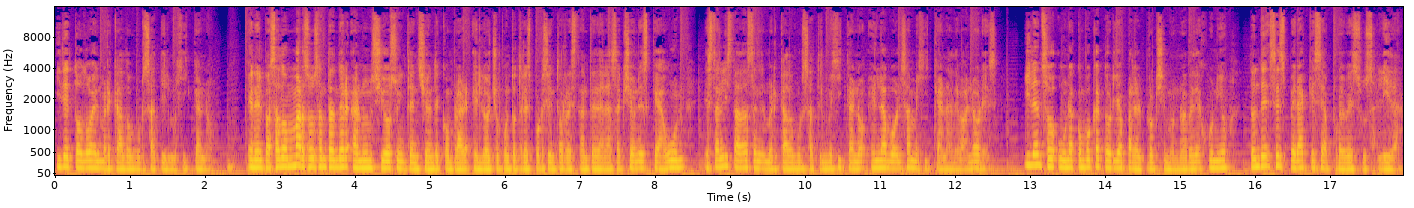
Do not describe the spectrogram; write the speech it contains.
y de todo el mercado bursátil mexicano. En el pasado marzo, Santander anunció su intención de comprar el 8.3% restante de las acciones que aún están listadas en el mercado bursátil mexicano en la Bolsa Mexicana de Valores y lanzó una convocatoria para el próximo 9 de junio donde se espera que se apruebe su salida.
